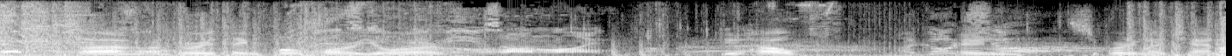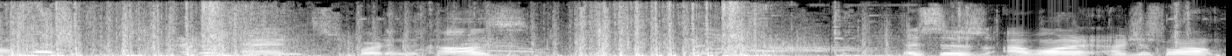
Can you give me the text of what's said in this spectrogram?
Um, I'm very thankful for your UAV is online. your help in supporting my channel and supporting the cause. This is I want I just want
